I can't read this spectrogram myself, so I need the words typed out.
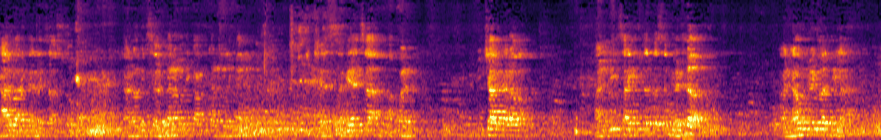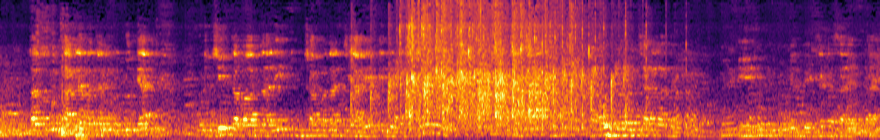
कारभार करायचा असतो. कारण आम्ही सहकारामध्ये काम करायला निघालेलो असतो. सगळ्याचा आपण विचार करावा. आणि मी सांगितलं तसं घडलं. आणि हा उमेदवार दिला. तुमची जबाबदारी तुमच्या मनात जी आहे ती देण्याची. नाही की हे साहेब काय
